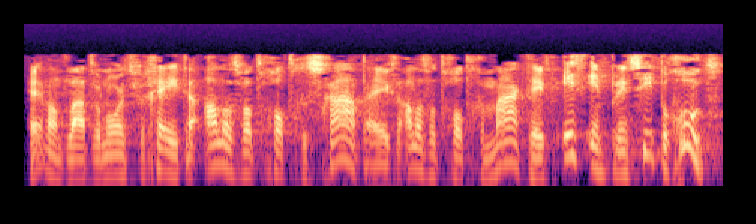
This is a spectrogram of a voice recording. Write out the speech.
want laten we nooit vergeten, alles wat God geschapen heeft, alles wat God gemaakt heeft, is in principe goed.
